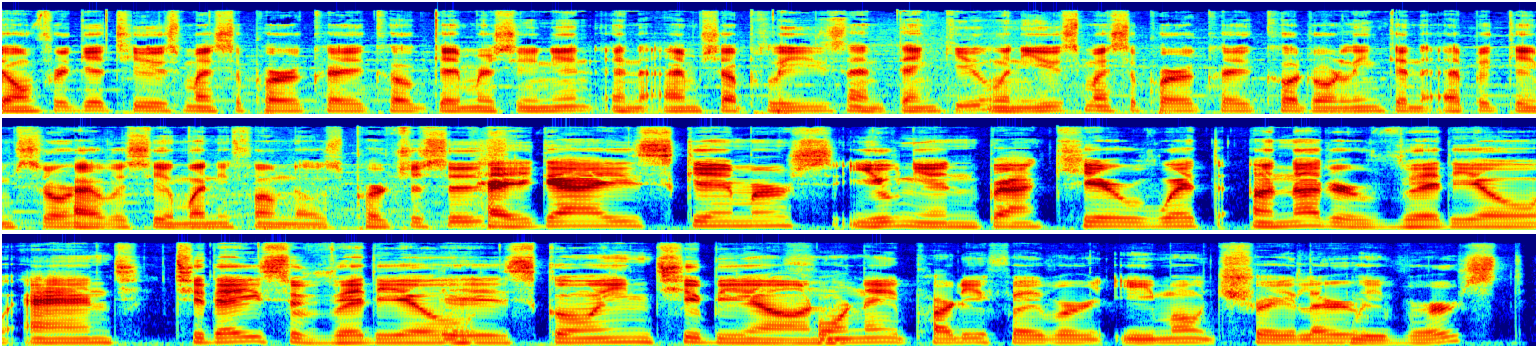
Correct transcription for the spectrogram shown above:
Don't forget to use my support creator code Gamers Union and Item Shop please and thank you. When you use my support creator code or link in the Epic Game Store, I will receive money from those purchases. Hey guys, Gamers Union back here with another video and Today's video is going to be on Fortnite Party Favor emote trailer reversed.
